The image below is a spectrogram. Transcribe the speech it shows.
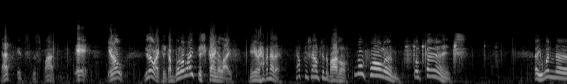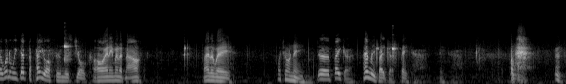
that hits the spot. Eh, you know, you know, I think I'm going to like this kind of life. Here, have another. Help yourself to the bottle. No fooling. Well, thanks. Hey, when uh, when do we get the payoff in this joke? Oh, any minute now. By the way, what's your name? Uh, Baker, Henry Baker. Baker. Baker.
